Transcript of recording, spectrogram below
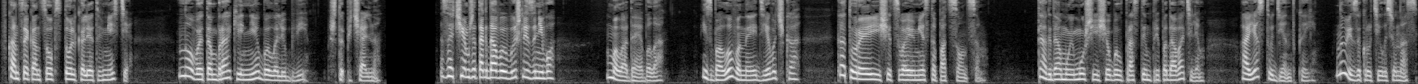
В конце концов, столько лет вместе. Но в этом браке не было любви, что печально. Зачем же тогда вы вышли за него? Молодая была. Избалованная девочка, которая ищет свое место под солнцем. Тогда мой муж еще был простым преподавателем, а я студенткой. Ну и закрутилась у нас.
